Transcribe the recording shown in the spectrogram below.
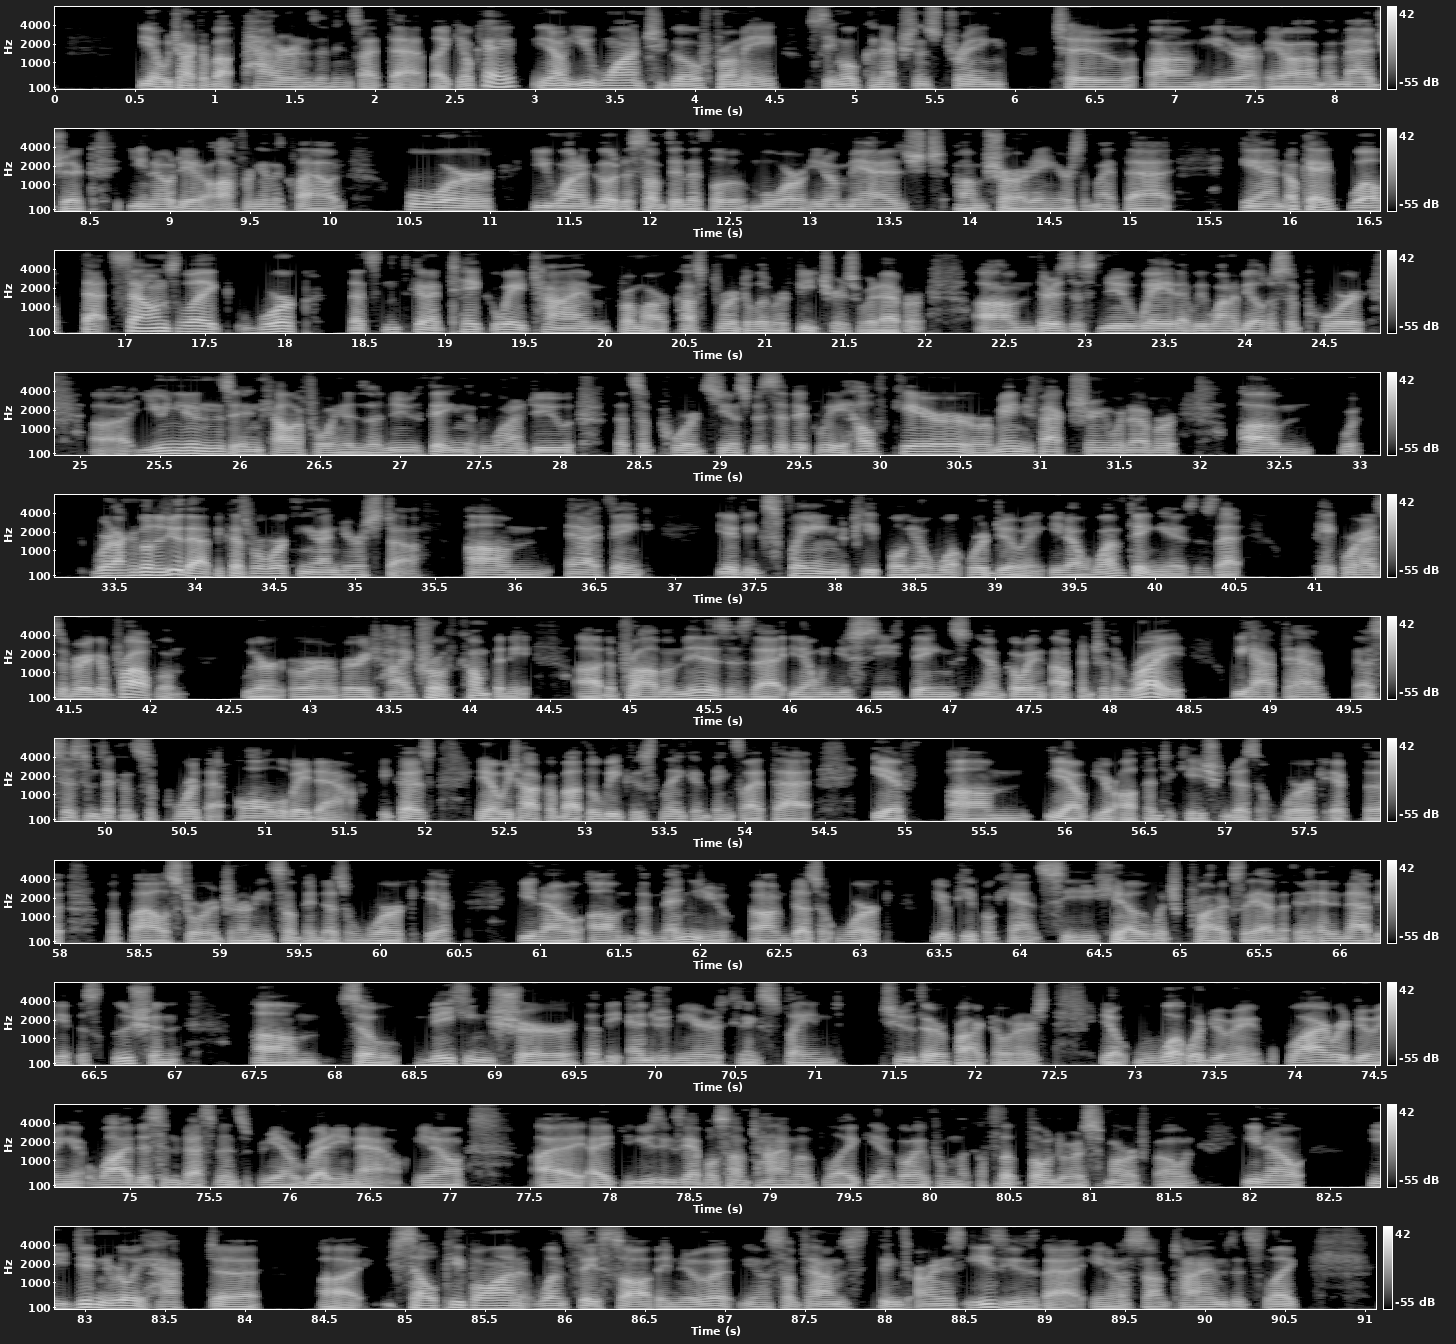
You know, we talked about patterns and things like that. Like, okay, you know, you want to go from a single connection string to um, either you know, a magic, you know, data offering in the cloud, or you want to go to something that's a little bit more, you know, managed um, sharding or something like that. And okay, well, that sounds like work that's going to take away time from our customer delivered features or whatever. Um, there's this new way that we want to be able to support uh, unions in California. There's a new thing that we want to do that supports, you know, specifically healthcare or manufacturing, whatever. Um, we're, we're, not going to be able to do that because we're working on your stuff. Um, and I think you know, explaining to people, you know, what we're doing. You know, one thing is is that Paycor has a very good problem. We're, we're a very high growth company. Uh, the problem is, is that, you know, when you see things, you know, going up and to the right, we have to have uh, systems that can support that all the way down because, you know, we talk about the weakest link and things like that. If, um, you know, your authentication doesn't work, if the, the file storage underneath something doesn't work, if, you know, um, the menu um, doesn't work, you know, people can't see, you know, which products they have and, and navigate the solution. Um, so making sure that the engineers can explain to their product owners, you know, what we're doing, why we're doing it, why this investment's you know ready now. You know, I, I use examples sometime of like you know going from like a flip phone to a smartphone. You know, you didn't really have to uh, sell people on it once they saw they knew it. You know, sometimes things aren't as easy as that. You know, sometimes it's like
